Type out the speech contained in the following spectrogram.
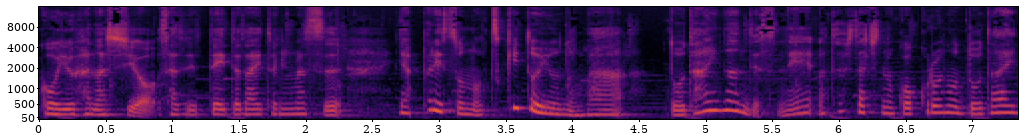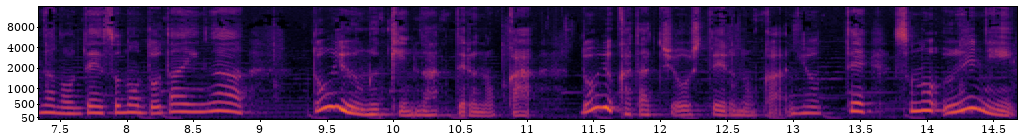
こういう話をさせていただいております。やっぱりその月というのは土台なんですね。私たちの心の土台なので、その土台がどういう向きになってるのか、どういう形をしているのかによって、その上に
